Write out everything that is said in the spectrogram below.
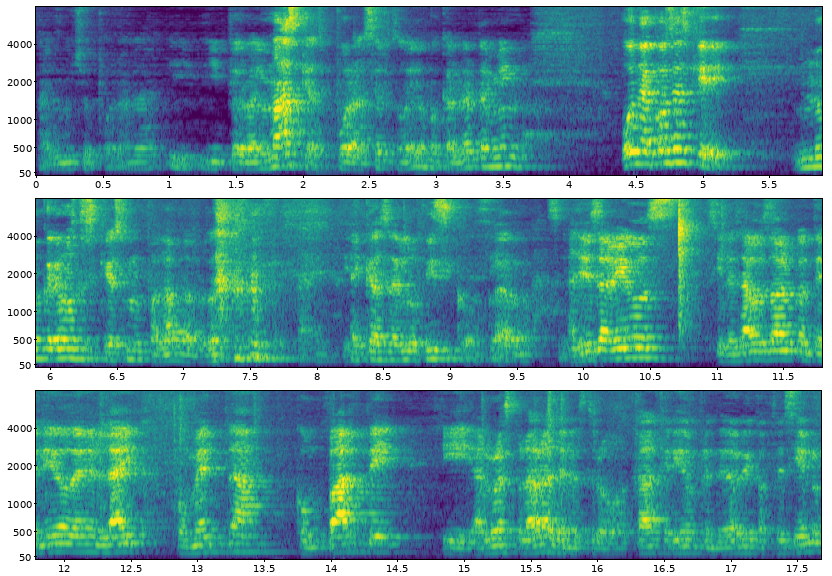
hay mucho por hablar, y, y- pero hay más que por hacer todavía, porque hablar también. Una cosa es que no queremos que se quede solo en palabras, ¿verdad? hay que hacerlo físico, claro. sí. Así es amigos, si les ha gustado el contenido denle like, comenta, comparte y algunas palabras de nuestro acá querido emprendedor de Café Cielo.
